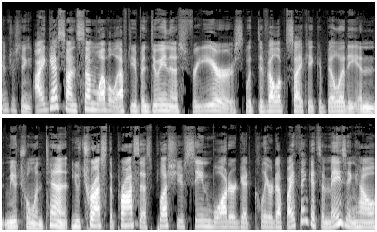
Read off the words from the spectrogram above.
Interesting. I guess on some level, after you've been doing this for years with developed psychic ability and mutual intent, you trust the process. Plus, you've seen water get cleared up. I think it's amazing how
